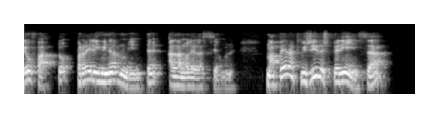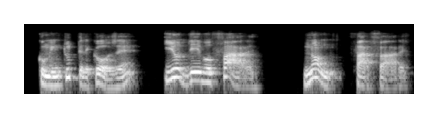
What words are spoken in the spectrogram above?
che ho fatto preliminarmente alla modellazione. Ma per acquisire esperienza, come in tutte le cose, io devo fare, non far fare.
